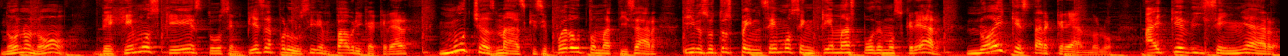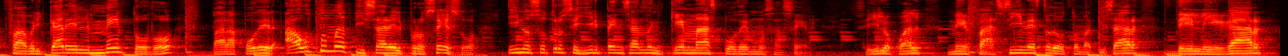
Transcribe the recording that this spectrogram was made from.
no, no, no. Dejemos que esto se empiece a producir en fábrica, crear muchas más que se pueda automatizar y nosotros pensemos en qué más podemos crear. No hay que estar creándolo. Hay que diseñar, fabricar el método para poder automatizar el proceso y nosotros seguir pensando en qué más podemos hacer. Lo cual me fascina esto de automatizar, delegar,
